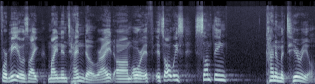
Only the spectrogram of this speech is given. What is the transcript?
for me, it was like my Nintendo, right? Um, or if it's always something kind of material.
